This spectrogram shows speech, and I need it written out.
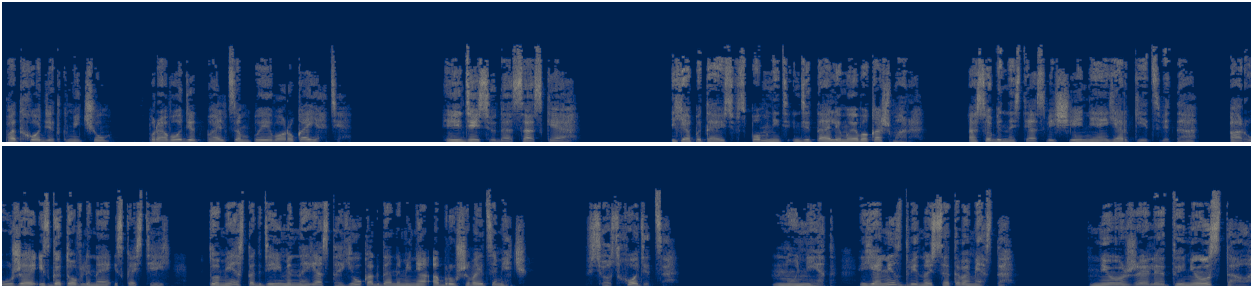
Подходит к мечу, проводит пальцем по его рукояти. «Иди сюда, Саския». Я пытаюсь вспомнить детали моего кошмара. Особенности освещения, яркие цвета, оружие, изготовленное из костей, то место, где именно я стою, когда на меня обрушивается меч. Все сходится. Ну нет, я не сдвинусь с этого места. Неужели ты не устала?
